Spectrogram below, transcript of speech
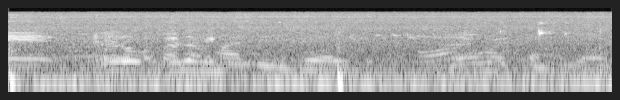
Eh, Pero ano walang man involved. May work kang yun.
